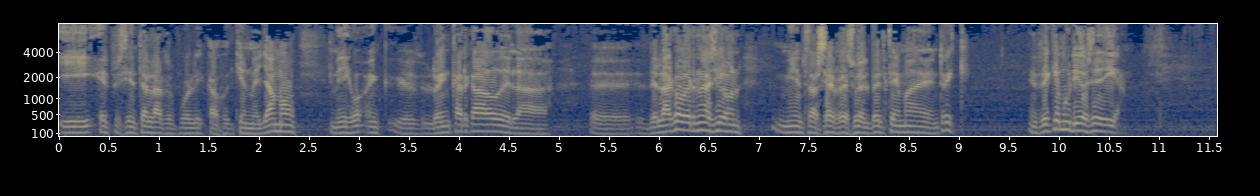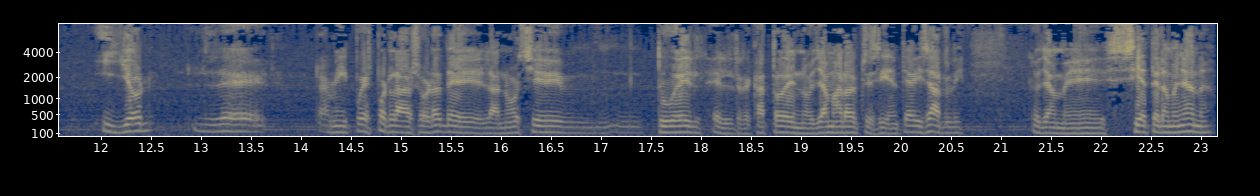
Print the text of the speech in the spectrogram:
y el presidente de la República fue quien me llamó me dijo, lo he encargado de la, eh, de la gobernación mientras se resuelve el tema de Enrique. Enrique murió ese día. Y yo, a mí pues por las horas de la noche tuve el, el recato de no llamar al presidente a avisarle. Lo llamé 7 de la mañana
